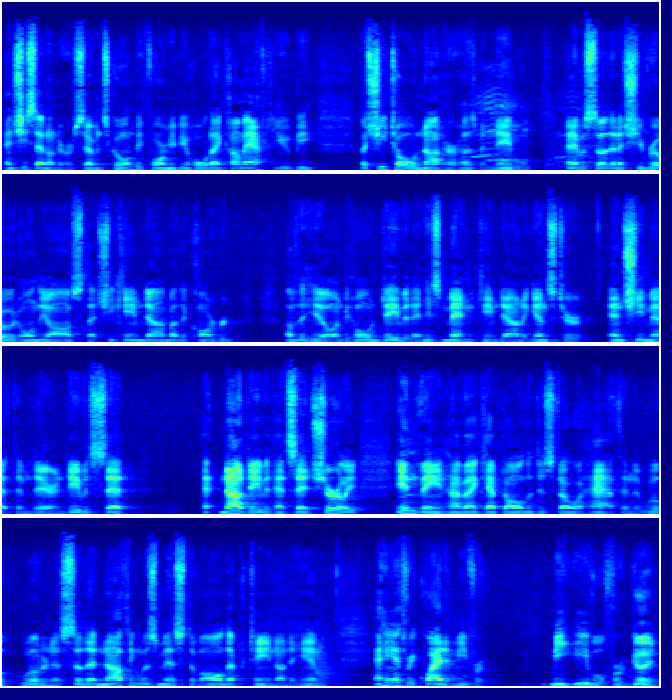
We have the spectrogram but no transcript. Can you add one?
And she said unto her servants, Go on before me, behold, I come after you. But she told not her husband Nabal. And it was so that as she rode on the ass, that she came down by the covert of the hill, and behold, David and his men came down against her, and she met them there. And David said, Now David had said, Surely in vain have I kept all that this fellow hath in the wilderness, so that nothing was missed of all that pertained unto him. And he hath requited me for me evil for good.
